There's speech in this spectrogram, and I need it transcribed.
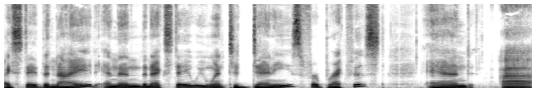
I stayed the night, and then the next day we went to Denny's for breakfast, and uh,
